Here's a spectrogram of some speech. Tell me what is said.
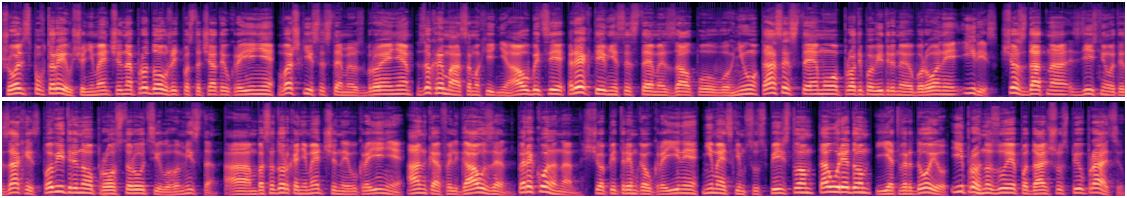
Шольц повторив, що Німеччина продовжить постачати Україні важкі системи озброєння, зокрема самохідні гаубиці, реактивні системи залпового вогню та систему протиповітряної оборони Іріс, що здатна здійснювати захист повітряного простору цілого міста. А амбасадорка Німеччини в Україні Анка Фельгаузен переконана, що підтримка України німецьким суспільством та урядом є твердою і прогнозує подальшу співпрацю.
